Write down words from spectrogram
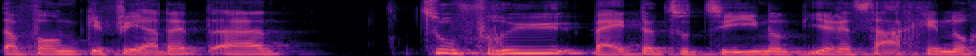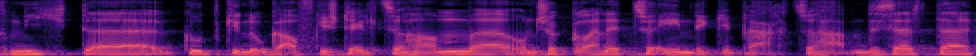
davon gefährdet, äh, zu früh weiterzuziehen und ihre Sache noch nicht äh, gut genug aufgestellt zu haben äh, und schon gar nicht zu Ende gebracht zu haben. Das heißt, der,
